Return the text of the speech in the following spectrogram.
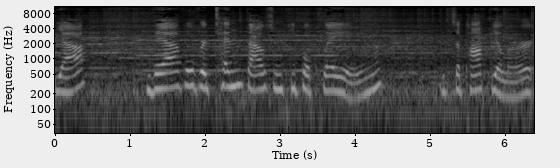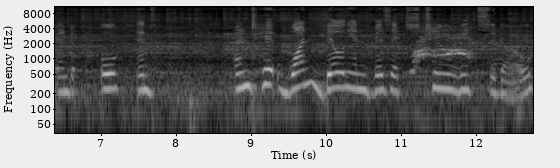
Yeah. They have over 10,000 people playing. It's a popular and oh and and hit 1 billion visits 2 weeks ago.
